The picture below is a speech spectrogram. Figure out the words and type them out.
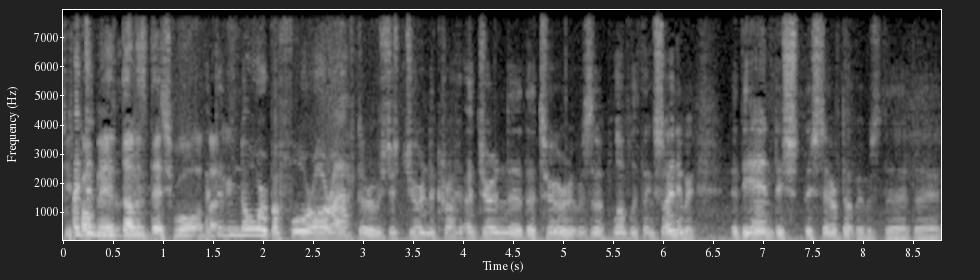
She's I probably as dull as dishwater. I didn't know her before or after. It was just during the crush, uh, during the, the tour. It was a lovely thing. So anyway, at the end, they, they served up. It was the the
